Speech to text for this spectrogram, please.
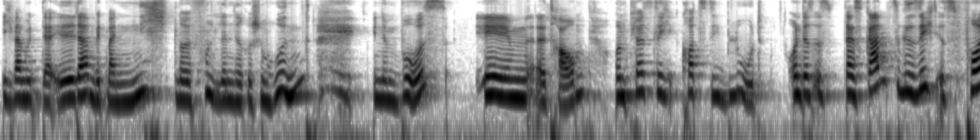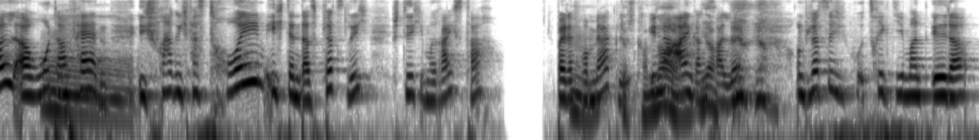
Ich war mit der Ilda, mit meinem nicht neufundländerischen Hund, in einem Bus im äh, Traum und plötzlich kotzt die Blut. Und das ist, das ganze Gesicht ist voller roter Mm. Fäden. Ich frage mich, was träume ich denn das? Plötzlich stehe ich im Reichstag bei der Frau Merkel Mm, das kann in der sein. Eingangshalle Ja, ja, und plötzlich trägt jemand Ilda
